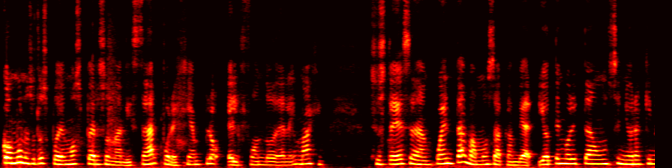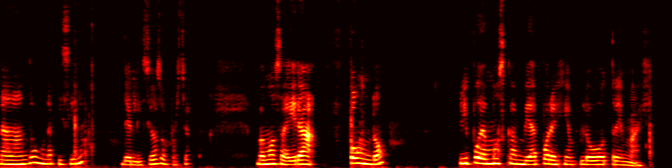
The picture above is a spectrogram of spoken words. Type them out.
cómo nosotros podemos personalizar, por ejemplo, el fondo de la imagen. Si ustedes se dan cuenta, vamos a cambiar. Yo tengo ahorita un señor aquí nadando una piscina. Delicioso, por cierto. Vamos a ir a fondo y podemos cambiar, por ejemplo, otra imagen.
